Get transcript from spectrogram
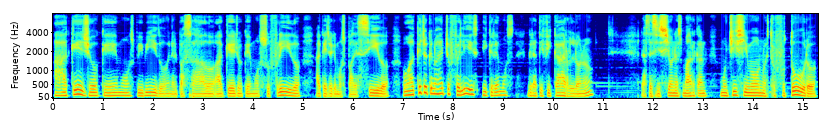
a aquello que hemos vivido en el pasado, aquello que hemos sufrido, aquello que hemos padecido o aquello que nos ha hecho feliz y queremos gratificarlo, ¿no? Las decisiones marcan muchísimo nuestro futuro,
